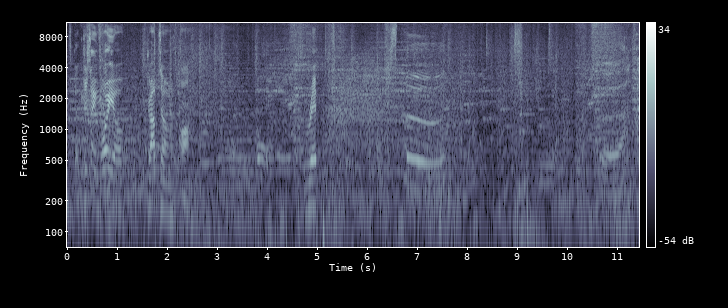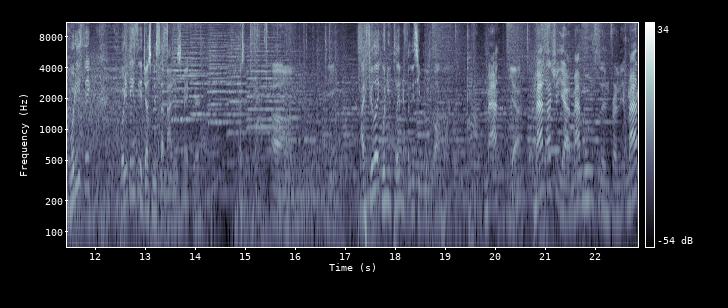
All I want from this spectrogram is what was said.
It's a dope Just like Wario, drop zone. Aw. Rip. Uh, what do you think? What do you think is the adjustments that Matt needs to make here? Um, I feel like when you play him in friendlies, he moves a lot more. Matt? Yeah. Matt actually, yeah, Matt moves in front. Matt,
